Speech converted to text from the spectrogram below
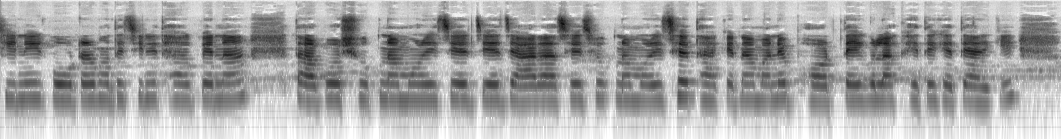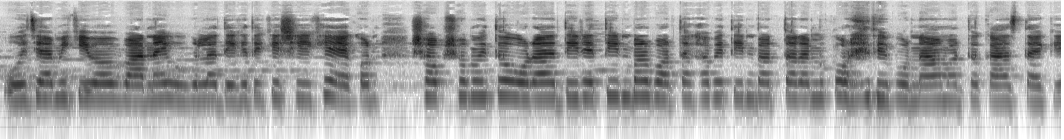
চিনির কৌটার মধ্যে চিনি থাকবে না। তারপর শুকনা মরিচের যে জার আছে, শুকনা মরিচে থাকে না মানে ভর্তা এগুলা খেতে খেতে আর কি। ওই যে আমি কীভাবে বানাই ওইগুলো দেখে দেখে শিখে এখন সব সময় তো ওরা দিনে তিনবার ভর্তা খাবে, তিনবার তো আর আমি করে দিব না, আমার তো কাজ থাকে।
